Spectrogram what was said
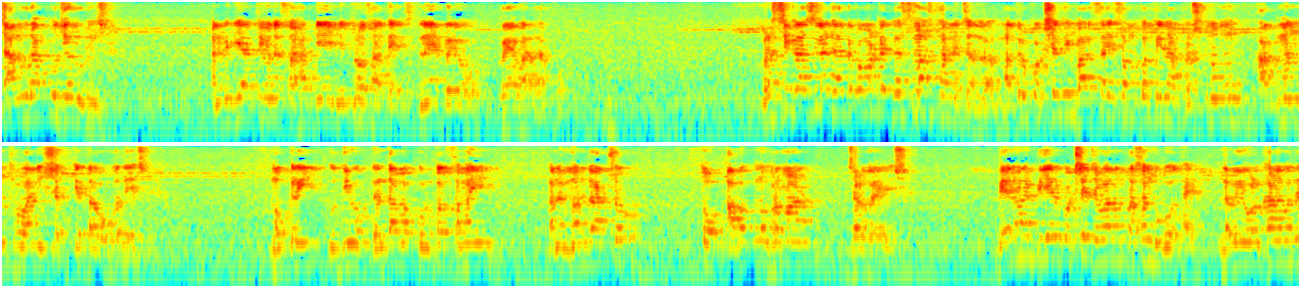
ચાલુ રાખવું જરૂરી છે. અને વિદ્યાર્થીઓને સહાધ્યાયી મિત્રો સાથે સ્નેહભર્યો વ્યવહાર રાખવો વૃશ્ચિક રાશિના જાતકો માટે દસમા સ્થાને ચંદ્ર. માતૃપક્ષેથી વારસાઈ સંપત્તિના પ્રશ્નોનું આગમન થવાની શક્યતાઓ વધે છે. નોકરી, ઉદ્યોગ ધંધામાં પૂરતો સમય અને મન રાખશો તો આવકનું પ્રમાણ જળવાઈ રહેશે. બહેનોને પિયર પક્ષે જવાનો પ્રસંગ ઊભો થાય. નવી ઓળખાણ વધે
